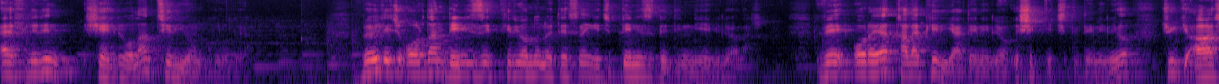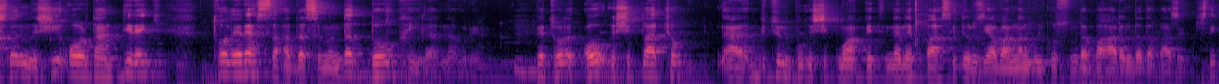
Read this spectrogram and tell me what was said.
elflerin şehri olan Tirion kuruluyor. Böylece oradan denizi, Tirion'un ötesine geçip denizi de dinleyebiliyorlar. Ve oraya Kalakirya deniliyor, ışık geçidi deniliyor. Çünkü ağaçların ışığı oradan direkt Toleressa adasının da doğu kıyılarına vuruyor. Ve o ışıklar çok yani bütün bu ışık muhabbetinden hep bahsediyoruz. Yavan'dan uykusunda, baharında da bahsetmiştik.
